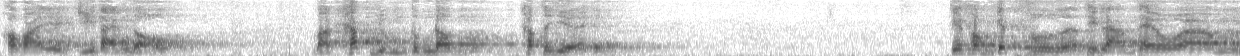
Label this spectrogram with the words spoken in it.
Không phải chỉ tại ấn độ mà khắp vùng trung đông khắp thế giới. Cái phong cách vườn thì làm theo um,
